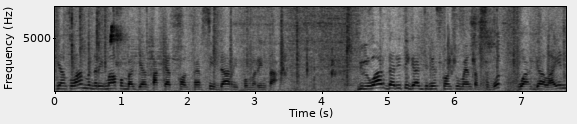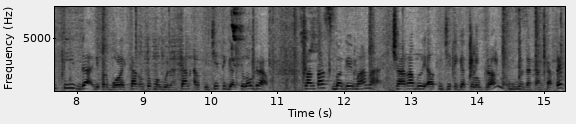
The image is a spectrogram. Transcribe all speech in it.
yang telah menerima pembagian paket konversi dari pemerintah. Di luar dari tiga jenis konsumen tersebut, warga lain tidak diperbolehkan untuk menggunakan LPG 3 kg. Lantas bagaimana cara beli LPG 3 kg menggunakan KTP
